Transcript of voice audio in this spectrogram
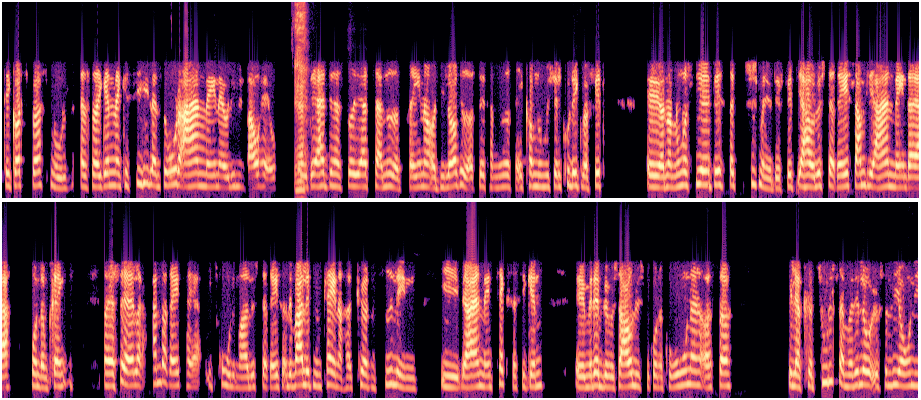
det er et godt spørgsmål. Altså igen, man kan sige, at Lanzarote Ironman er jo lige min baghave. Ja. Øh, det er det her sted, jeg tager ned og træner, og de lokkede os lidt hernede og sagde, kom nu Michelle, kunne det ikke være fedt? Øh, og når nogen siger det, så synes man jo, det er fedt. Jeg har jo lyst til at ræse samtlige Ironman, der er rundt omkring når jeg ser alle andre race, har jeg utrolig meget lyst til at race. Og det var lidt min plan at have kørt den sidelinjen i Ironman Texas igen. Øh, men den blev jo så aflyst på grund af corona, og så ville jeg køre Tulsa, men det lå jo så lige oveni,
